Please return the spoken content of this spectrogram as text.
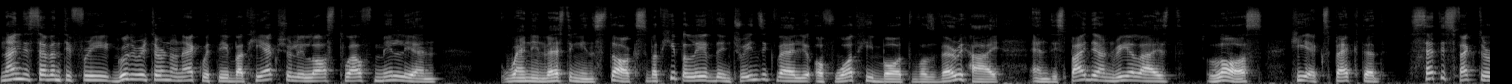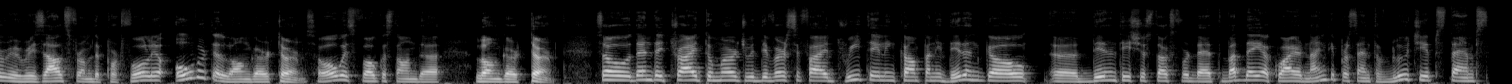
1973, good return on equity, but he actually lost 12 million when investing in stocks, but he believed the intrinsic value of what he bought was very high, and despite the unrealized loss, he expected satisfactory results from the portfolio over the longer term. So, always focused on the longer term. So then they tried to merge with diversified retailing company, didn't go, uh, didn't issue stocks for that, but they acquired 90% of blue chip stamps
